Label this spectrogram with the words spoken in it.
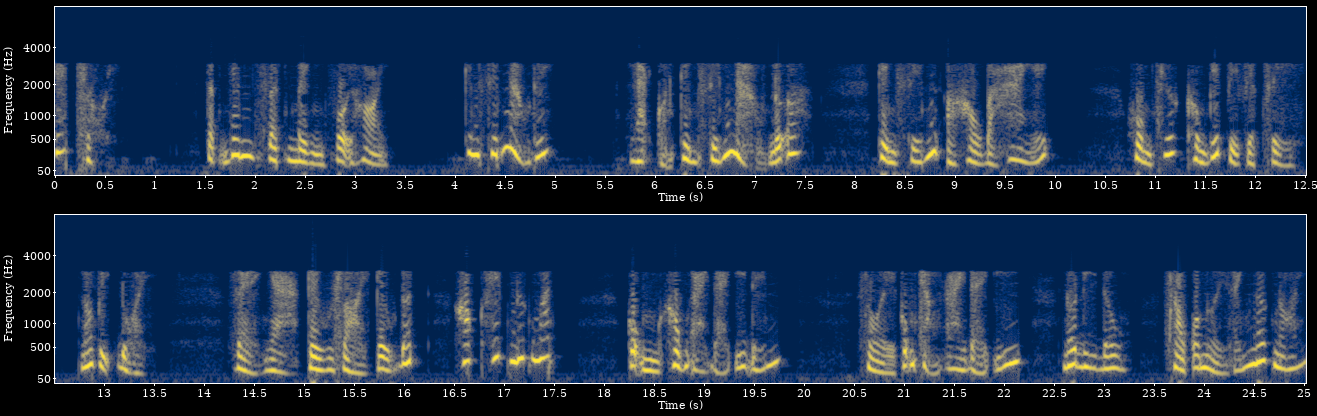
chết rồi. Tập nhân giật mình vội hỏi. Kim Xuyến nào đấy? Lại còn Kim Xuyến nào nữa? Kim Xuyến ở hầu bà hai ấy. Hôm trước không biết vì việc gì, nó bị đuổi. Về nhà kêu giỏi kêu đất, khóc hết nước mắt. Cũng không ai để ý đến. Rồi cũng chẳng ai để ý, nó đi đâu, sau có người gánh nước nói.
